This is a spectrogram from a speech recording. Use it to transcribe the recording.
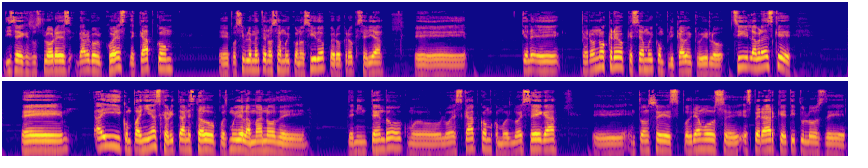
Dice Jesús Flores, Gargoyle Quest de Capcom. Eh, posiblemente no sea muy conocido, pero creo que sería que, pero no creo que sea muy complicado incluirlo. Sí, la verdad es que eh, hay compañías que ahorita han estado pues muy de la mano de, de Nintendo, como lo es Capcom, como lo es Sega. Eh, entonces podríamos eh, esperar que títulos de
